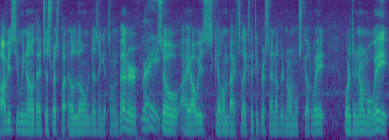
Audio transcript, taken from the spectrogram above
obviously we know that just rest by alone doesn't get someone better. Right. So I always scale them back to like 50% of their normal scaled weight or their normal weight,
